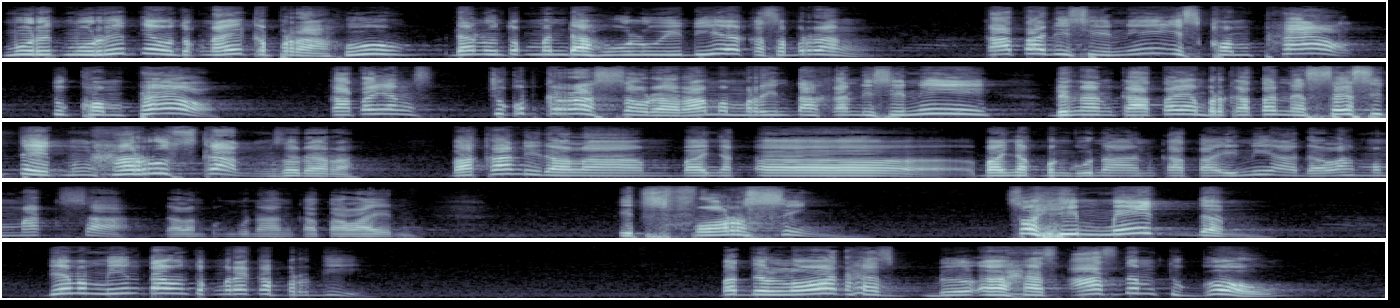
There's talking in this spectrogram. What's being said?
murid-muridnya untuk naik ke perahu dan untuk mendahului dia ke seberang. Kata di sini is compelled, to compel. Kata yang cukup keras saudara memerintahkan di sini dengan kata yang berkata necessitate, mengharuskan saudara. Bahkan di dalam banyak uh, banyak penggunaan kata ini adalah memaksa dalam penggunaan kata lain. It's forcing. So he made them. Dia meminta untuk mereka pergi. But the Lord has uh, has asked them to go,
